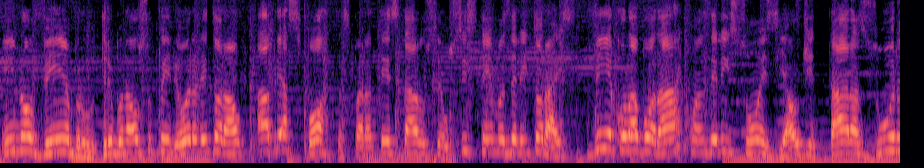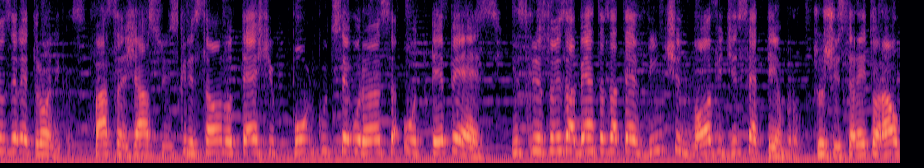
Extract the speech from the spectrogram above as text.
Em novembro, o Tribunal Superior Eleitoral abre as portas para testar os seus sistemas eleitorais. Venha colaborar com as eleições e auditar as urnas eletrônicas. Faça já sua inscrição no Teste Público de Segurança, o TPS. Inscrições abertas até 29 de setembro. Justiça Eleitoral,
